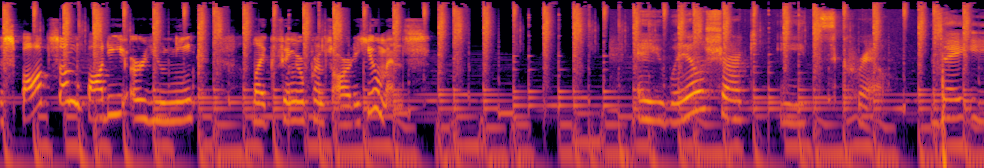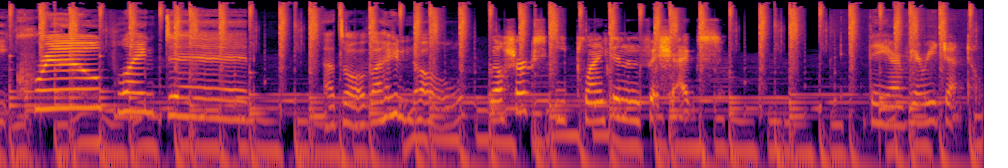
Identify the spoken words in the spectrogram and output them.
The spots on the body are unique, like fingerprints are to humans. A whale shark eats krill. They eat krill plankton. That's all I know. Whale sharks eat plankton and fish eggs. They are very gentle.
